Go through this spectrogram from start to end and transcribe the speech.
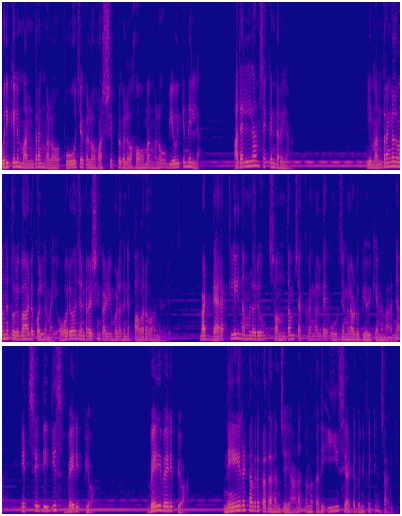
ഒരിക്കലും മന്ത്രങ്ങളോ പൂജകളോ വർഷിപ്പുകളോ ഹോമങ്ങളോ ഉപയോഗിക്കുന്നില്ല. അതെല്ലാം സെക്കൻഡറിയാണ് ഈ മന്ത്രങ്ങൾ വന്നിട്ട് ഒരുപാട് കൊല്ലമായി. ഓരോ ജനറേഷൻ കഴിയുമ്പോൾ അതിന്റെ പവർ കുറഞ്ഞു വരും. ബട്ട് ഡയറക്റ്റ്ലി നമ്മളൊരു സ്വന്തം ചക്രങ്ങളുടെ ഊർജങ്ങൾ അവിടെ ഉപയോഗിക്കുക എന്ന് പറഞ്ഞാൽ it's it it is very pure very very pure നേരിട്ട് അവർ പ്രദാനം ചെയ്യാണ് നമുക്കത് ഈസി ആയിട്ട് ബെനിഫിറ്റ് ചെയ്യാൻ സാധിക്കും.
